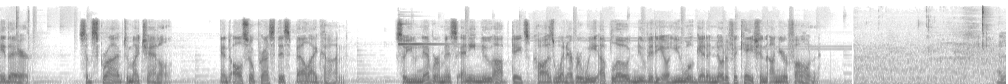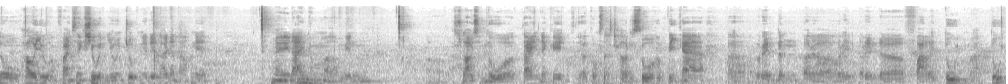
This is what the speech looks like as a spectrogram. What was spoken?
Hey there. Subscribe to my channel. And also press this bell icon. So you never miss any new updates cause whenever we upload new video you will get a notification on your phone. Hello how are you I'm fine thank you and you ជួបគ្នាទៀតហើយអ្នកនរគ្នាថ្ងៃនេះដែរខ្ញុំអឺមានអឺឆ្លើយសំណួរតែងតែគេកុំសិស្សច្រើនសួរពីការអឺ render អឺ render file ឲ្យទូចបាទទូច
